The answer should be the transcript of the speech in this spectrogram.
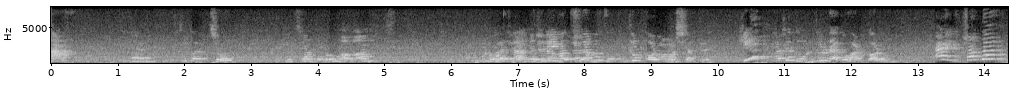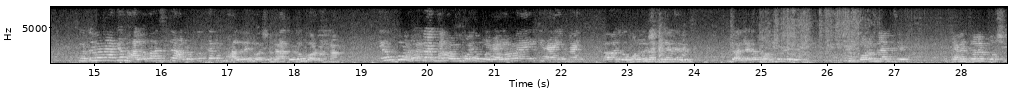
মা হ্যাঁ কি করছ। দূর করো আমার সাথে কি আমার সাথে দূর দূর ব্যবহার করো ছোটবেলা আগে ভালোবাসতে আদর করতে এখন ভালোই বসো না আদরও করো না গরম না, লাগছে, গরম ফ্যানের তলায় বসি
